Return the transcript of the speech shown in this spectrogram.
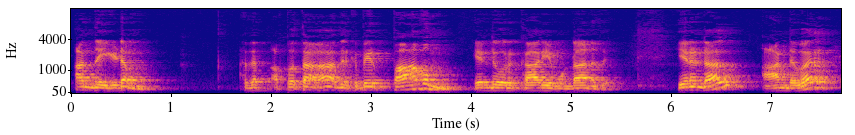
அந்த இடம் அத அப்பதான் அதற்கு பேர் பாவம் என்ற ஒரு காரியம் உண்டானது. ஏனென்றால் ஆண்டவர்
